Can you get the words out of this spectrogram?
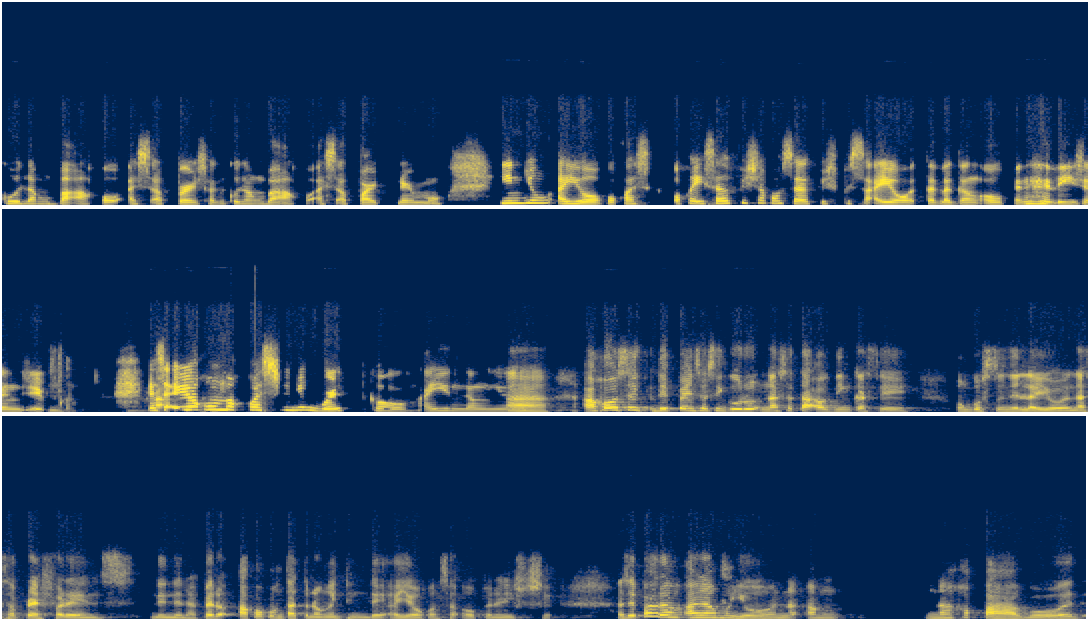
Kulang ba ako as a person? Kulang ba ako as a partner mo? Yun yung ayoko. Kasi, okay, selfish akong selfish basta ayoko talagang open relationship. Kasi ayoko ma-question yung worth ko. Ayun lang yun. Ah, ako sig- depende siguro nasa tao din kasi kung gusto nila yon nasa preference din nila. Pero ako kung tatanungin hindi, ayoko sa open relationship. Kasi parang alam mo yon ang nakapagod.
